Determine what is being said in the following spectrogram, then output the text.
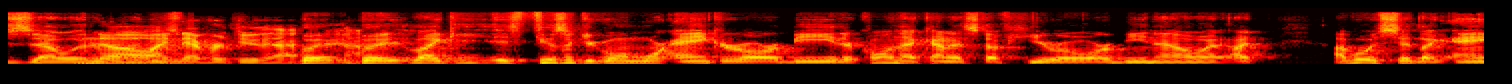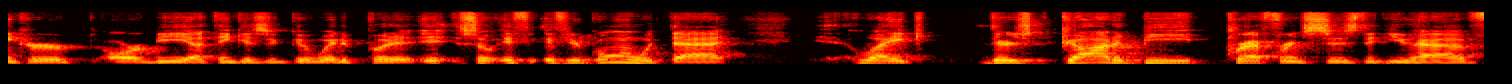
zealot. No, I never do that. But no. but like it feels like you're going more anchor RB. They're calling that kind of stuff hero RB now. I, I've always said like anchor RB. I think is a good way to put it. it so if if you're going with that, like there's got to be preferences that you have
